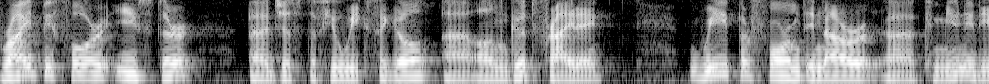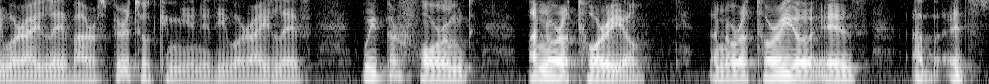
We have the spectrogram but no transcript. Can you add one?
Right before Easter, uh, just a few weeks ago, uh, on Good Friday, we performed in our uh, community where I live, our spiritual community where I live, we performed an oratorio. An oratorio is, it's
